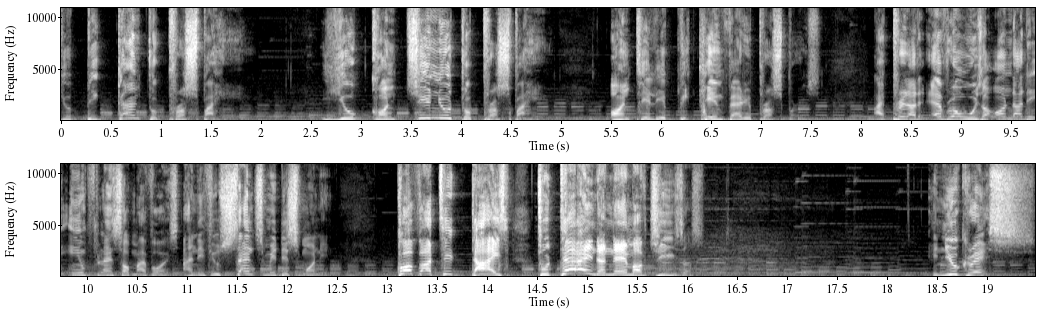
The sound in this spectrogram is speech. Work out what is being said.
you began to prosper him. You continue to prosper him until he became very prosperous. I pray that everyone who is under the influence of my voice, and if you sent me this morning, poverty dies today in the name of Jesus. A new grace,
